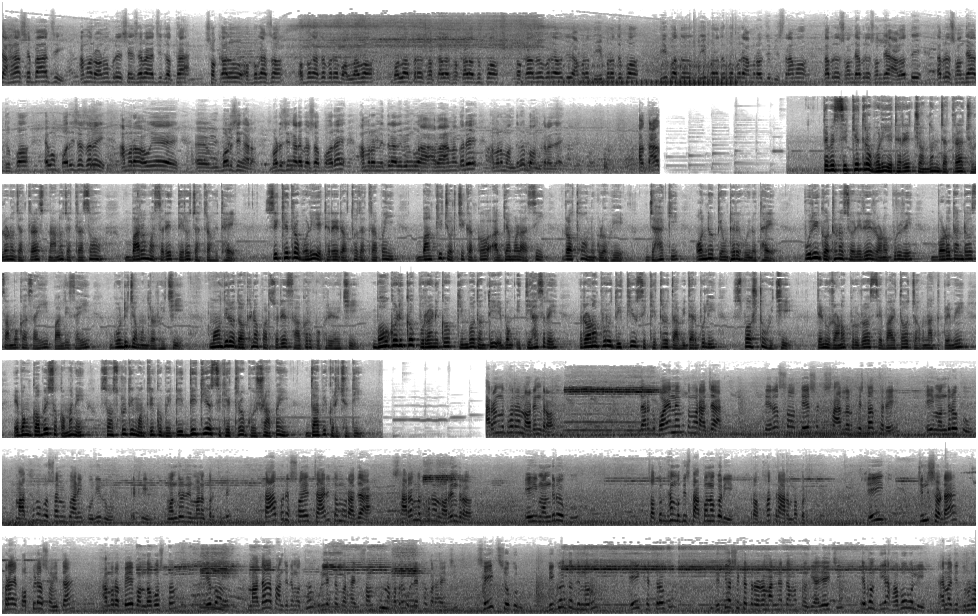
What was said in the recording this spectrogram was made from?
ଯାହା ସେବା ଅଛି ଆମ ରଣପୁରରେ ସେ ସେବା ଅଛି ଯଥା ସକାଳୁ ଅବକାଶ ଅବକାଶ ପରେ ବଲ୍ଲଭ ବଲ୍ଲଭ ପରେ ସକାଳ ସକାଳ ଧୂପ ସକାଳ ଧୂପ ପରେ ହେଉଛି ଆମର ଦ୍ୱିପର ଧୂପ ଦ୍ୱିପର ଦ୍ୱିପର ଧୂପ ପରେ ଆମର ହେଉଛି ବିଶ୍ରାମ ତାପରେ ସନ୍ଧ୍ୟା ପରେ ସନ୍ଧ୍ୟା ଆଳତୀ ତାପରେ ସନ୍ଧ୍ୟା ଧୂପ ଏବଂ ପରିଶେଷରେ ଆମର ହୁଏ ବଡ଼ସିଂହାର ବଡ଼ସିଂହାର ବେଶ ପରେ ଆମର ନିଦ୍ରା ଦେବୀଙ୍କୁ ଆବାହନ କରି ଆମର ମନ୍ଦିର ବନ୍ଦ କରାଯାଏ। ଆଉ ତା ତେବେ ଶ୍ରୀକ୍ଷେତ୍ର ଭଳି ଏଠାରେ ଚନ୍ଦନ ଯାତ୍ରା ଝୁଲଣ ଯାତ୍ରା ସ୍ନାନ ଯାତ୍ରା ସହ ବାର ମାସରେ ତେର ଯାତ୍ରା ହୋଇଥାଏ। ଶ୍ରୀକ୍ଷେତ୍ର ଭଳି ଏଠାରେ ରଥଯାତ୍ରା ପାଇଁ ବାଙ୍କି ଚର୍ଚ୍ଚିକାଙ୍କ ଆଜ୍ଞାମାଳ ଆସି ରଥ ଅନୁକୂଳ ହୁଏ। ଯାହାକି ଅନ୍ୟ କେଉଁଠାରେ ହୋଇନଥାଏ। ପୁରୀ ଗଠନ ଶୈଳୀରେ ରଣପୁରରେ ବଡ଼ଦାଣ୍ଡ ଶାମୁକା ସାହି ବାଲି ସାହି ଗୁଣ୍ଡିଚା ମନ୍ଦିର ରହିଛି। ମନ୍ଦିର ଦକ୍ଷିଣ ପାର୍ଶ୍ୱରେ ସାଗର ପୋଖରୀ ରହିଛି। ଭୌଗୋଳିକ ପୌରାଣିକ କିମ୍ବଦନ୍ତୀ ଏବଂ ଇତିହାସରେ ରଣପୁର ଦ୍ୱିତୀୟ ଶ୍ରୀକ୍ଷେତ୍ର ଦାବିଦାର ବୋଲି ସ୍ପଷ୍ଟ ହୋଇଛି। ତେଣୁ ରଣପୁରର ସେବାୟତ ଜଗନ୍ନାଥ ପ୍ରେମୀ ଏବଂ ଗବେଷକମାନେ ସଂସ୍କୃତି ମନ୍ତ୍ରୀଙ୍କୁ ଭେଟି ଦ୍ୱିତୀୟ ଶ୍ରୀକ୍ଷେତ୍ର ଘୋଷଣା ପାଇଁ ଦାବି କରିଛନ୍ତି। ନରେନ୍ଦ୍ର ଯାହାକୁ ବୟାନବେତମ ରାଜା। ତେରଶହ ତେଷଠି ସାଲ ଖ୍ରୀଷ୍ଟାବ୍ଦରେ ଏହି ମନ୍ଦିରକୁ ମାଧବ ଗୋସ୍ୱାମୀଙ୍କୁ ଆଣି ପୁରୀରୁ ଏଠି ମନ୍ଦିର ନିର୍ମାଣ କରିଥିଲେ। ତାପରେ ଶହେ ଚାରିତମ ରାଜା ସାରଙ୍ଗଧର ନରେନ୍ଦ୍ର ଏହି ମନ୍ଦିରକୁ ଚତୁର୍ଦ୍ଧାମୂର୍ତ୍ତି ସ୍ଥାପନ କରି ରଥଯାତ୍ରା ଆରମ୍ଭ କରିଥିଲେ। ଏହି ଜିନିଷଟା ପ୍ରାୟ କପିଳ ସଂହିତା ଆମର ବେ ବନ୍ଦୋବସ୍ତ ଏବଂ ମାଦାଳା ପାଞ୍ଜିରେ ମଧ୍ୟ ଉଲ୍ଲେଖ କରାଯାଇଛି ସମ୍ପୂର୍ଣ୍ଣ ଭାବରେ ଉଲ୍ଲେଖ କରାଯାଇଛି। ସେହି ଯୋଗୁଁ ବିଗତ ଦିନରୁ ଏହି କ୍ଷେତ୍ରକୁ ଦ୍ୱିତୀୟ ଶ୍ରୀକ୍ଷେତ୍ରର ମାନ୍ୟତା ମଧ୍ୟ ଦିଆଯାଇଛି ଏବଂ ଦିଆହେବ ବୋଲି ଆମେ ଆଜି ଦୃଢ଼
